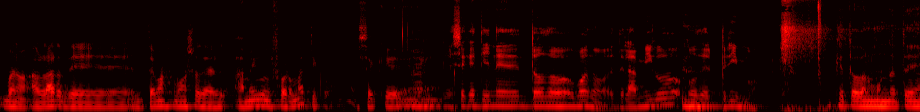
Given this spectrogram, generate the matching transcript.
bueno, hablar del tema famoso del amigo informático. Ese que, ah, ese que tiene todo, bueno, del amigo o del primo. Que todo el mundo te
